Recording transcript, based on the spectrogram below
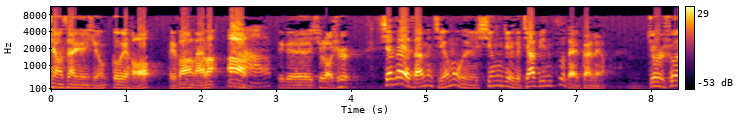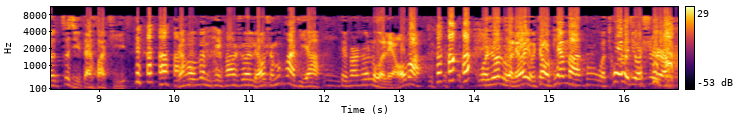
锵锵三人行，各位好，北方来了啊好！这个徐老师，现在咱们节目兴这个嘉宾自带干粮，就是说自己带话题，然后问配方说聊什么话题啊？配方说裸聊吧。我说裸聊有照片吗？他说我脱了就是啊。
